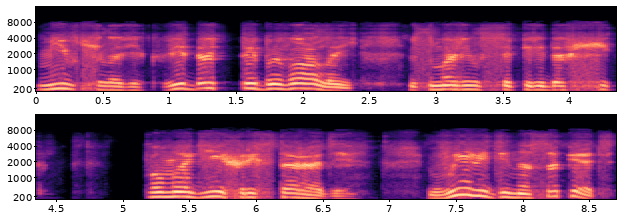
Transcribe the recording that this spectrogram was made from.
Мил человек, видать, ты бывалый, взмолился передовщик. Помоги, Христа ради. Выведи нас опять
